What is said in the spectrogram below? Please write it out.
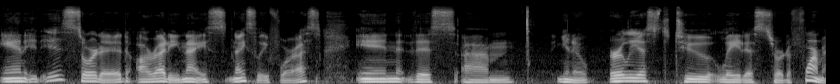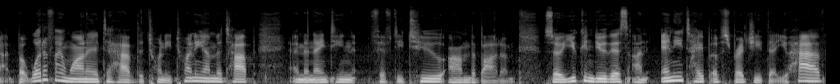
and it is sorted already nice nicely for us in this um, you know, earliest to latest sort of format. But what if I wanted to have the 2020 on the top and the 1952 on the bottom? So you can do this on any type of spreadsheet that you have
